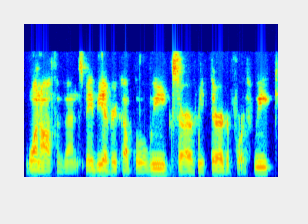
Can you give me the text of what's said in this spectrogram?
one off events, maybe every couple of weeks or every third or fourth week.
